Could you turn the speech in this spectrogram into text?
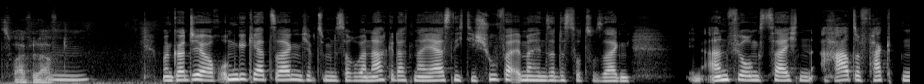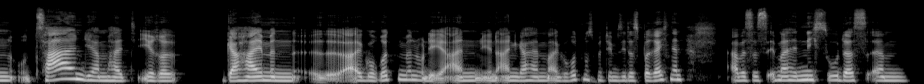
zweifelhaft. Mhm. Man könnte ja auch umgekehrt sagen, ich habe zumindest darüber nachgedacht, naja, ist nicht die Schufa, immerhin sind es sozusagen in Anführungszeichen harte Fakten und Zahlen, die haben halt ihre geheimen äh, Algorithmen oder ihren, ihren einen geheimen Algorithmus, mit dem sie das berechnen. Aber es ist immerhin nicht so, dass ähm,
